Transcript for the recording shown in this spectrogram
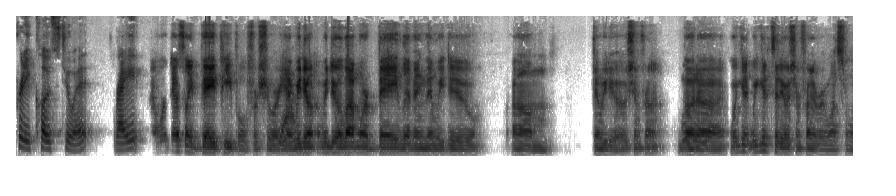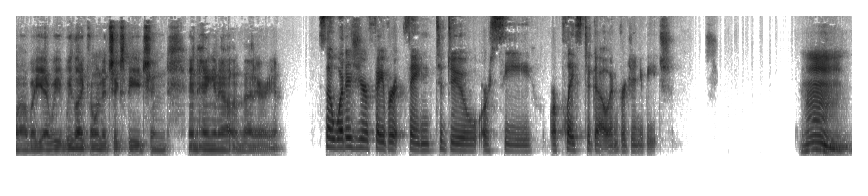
pretty close to it right? We're definitely bay people for sure. Yeah. yeah, we do we do a lot more bay living than we do um than we do oceanfront. But mm-hmm. uh we get we get to the oceanfront every once in a while. But yeah, we, we like going to Chicks Beach and and hanging out in that area. So what is your favorite thing to do or see or place to go in Virginia Beach? Hmm.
